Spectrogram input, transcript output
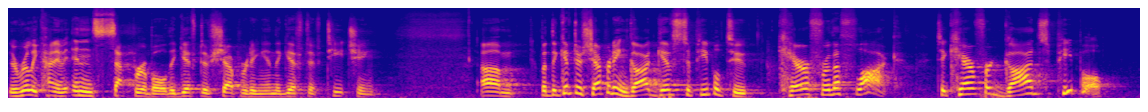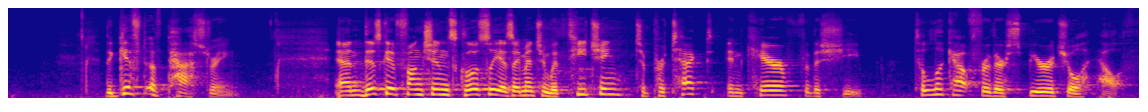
they're really kind of inseparable the gift of shepherding and the gift of teaching. Um, but the gift of shepherding, God gives to people to care for the flock, to care for God's people. The gift of pastoring and this gift functions closely, as I mentioned, with teaching to protect and care for the sheep, to look out for their spiritual health,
